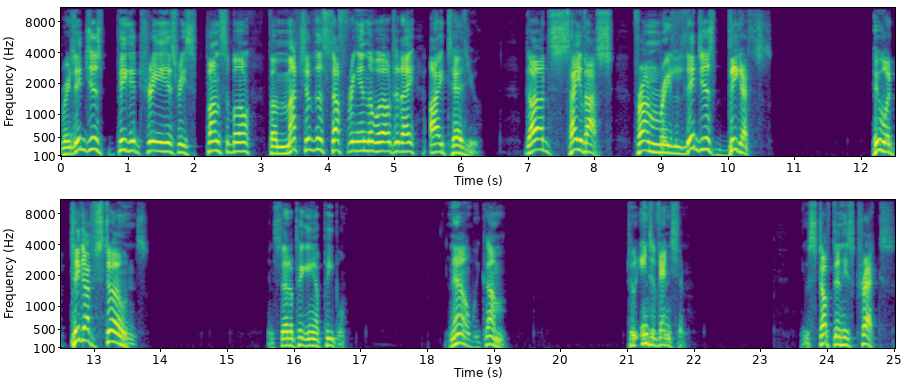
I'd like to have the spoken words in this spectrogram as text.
Religious bigotry is responsible for much of the suffering in the world today. I tell you, God save us from religious bigots who would pick up stones instead of picking up people. Now we come to intervention. He was stopped in his tracks.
